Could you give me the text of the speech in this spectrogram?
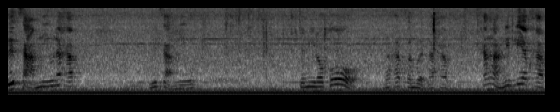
ลึก3นิ้วนะครับ ลึก3นิ้ว จะมีโลโก้นะครับคอนเวิร์ตนะครับ ข้างหลังเรียบๆครับ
